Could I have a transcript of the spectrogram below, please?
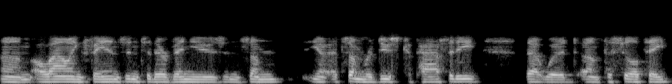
um, allowing fans into their venues in some, you know, at some reduced capacity that would um, facilitate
